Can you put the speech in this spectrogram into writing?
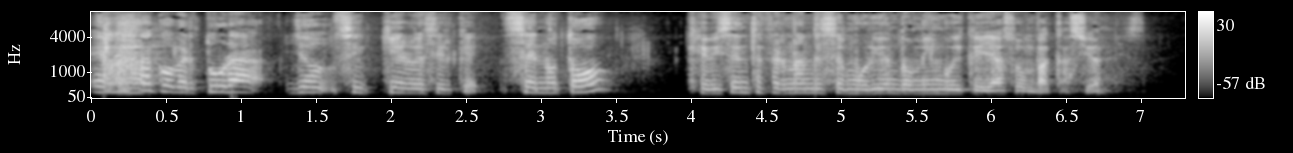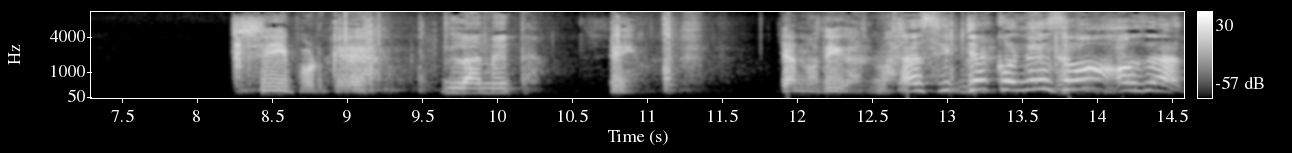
en esta cobertura yo sí quiero decir que se notó que Vicente Fernández se murió en domingo y que ya son vacaciones. sí, porque La neta. Ya no digas más. Así, ya con eso, o sea,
